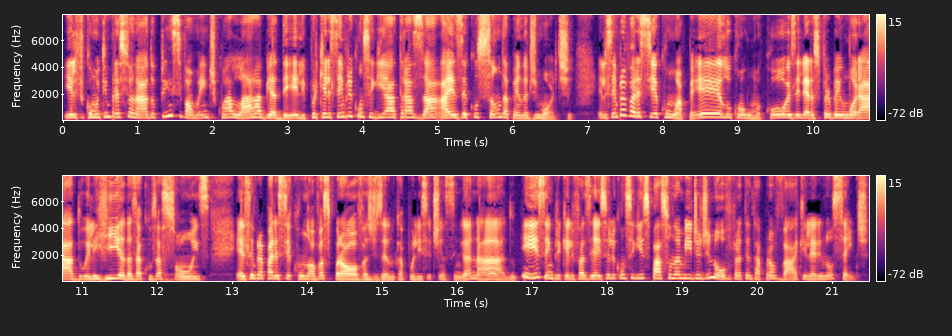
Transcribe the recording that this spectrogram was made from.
e ele ficou muito impressionado, principalmente com a lábia dele, porque ele sempre conseguia atrasar a execução da pena de morte. Ele sempre aparecia com um apelo, com alguma coisa, ele era super bem-humorado, ele ria das acusações, ele sempre aparecia com novas provas, dizendo que a polícia tinha se enganado. E sempre que ele fazia isso, ele conseguia espaço na mídia de novo para tentar provar que ele era inocente.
